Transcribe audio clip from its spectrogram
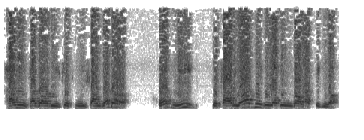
همین تضادی که میسنجد خود می به فریاد می‌گوید این وابستگی را.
